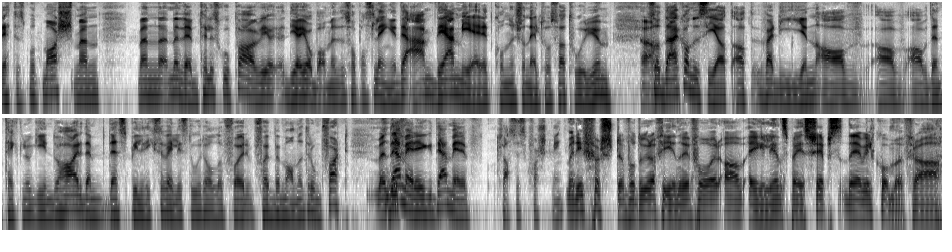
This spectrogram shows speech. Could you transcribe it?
rettes mot Mars, men, men, men Webb-teleskopet har vi, de har jobba med det såpass lenge. Det er, det er mer et konvensjonelt observatorium. Så der kan du si at, at verdien av, av, av den teknologien du har, den, den spiller ikke så veldig stor rolle for, for bemannet romfart. Men Så det, er mer, det er mer klassisk forskning. Men de første fotografiene vi får av alien spaceships, det vil komme fra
